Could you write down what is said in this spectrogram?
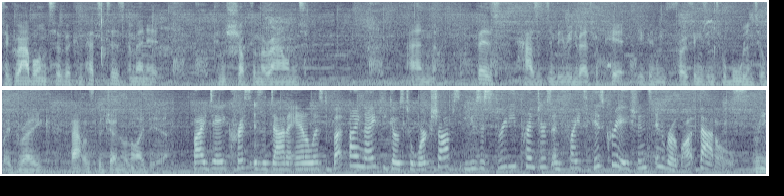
to grab onto the competitors and then it can shove them around. And there's hazards in between, there's the pit, you can throw things into the wall until they break. That was the general idea. By day, Chris is a data analyst, but by night he goes to workshops, uses 3D printers, and fights his creations in robot battles. We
